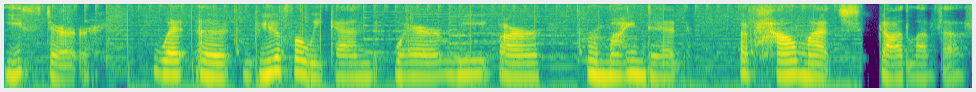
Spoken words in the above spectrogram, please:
Easter. What a beautiful weekend where we are reminded of how much God loves us,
